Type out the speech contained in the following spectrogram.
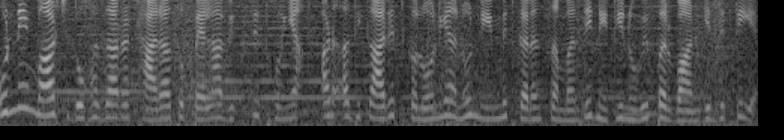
19 ਮਾਰਚ 2018 ਤੋਂ ਪਹਿਲਾਂ ਵਿਕਸਿਤ ਹੋਈਆਂ ਅਣਅਧਿਕਾਰਿਤ ਕਲੋਨੀਆਂ ਨੂੰ ਨਿਯਮਿਤ ਕਰਨ ਸੰਬੰਧੀ ਨੀਤੀ ਨੂੰ ਵੀ ਪ੍ਰਵਾਨਗੀ ਦਿੱਤੀ ਹੈ।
